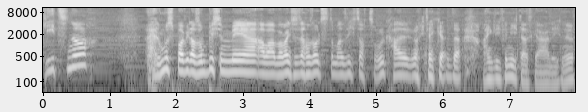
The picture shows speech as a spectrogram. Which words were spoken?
geht's noch? Du musst mal wieder so ein bisschen mehr, aber bei manchen Sachen solltest du mal sich doch zurückhalten. Und ich denke, Alter, eigentlich finde ich das gar nicht. Ne?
